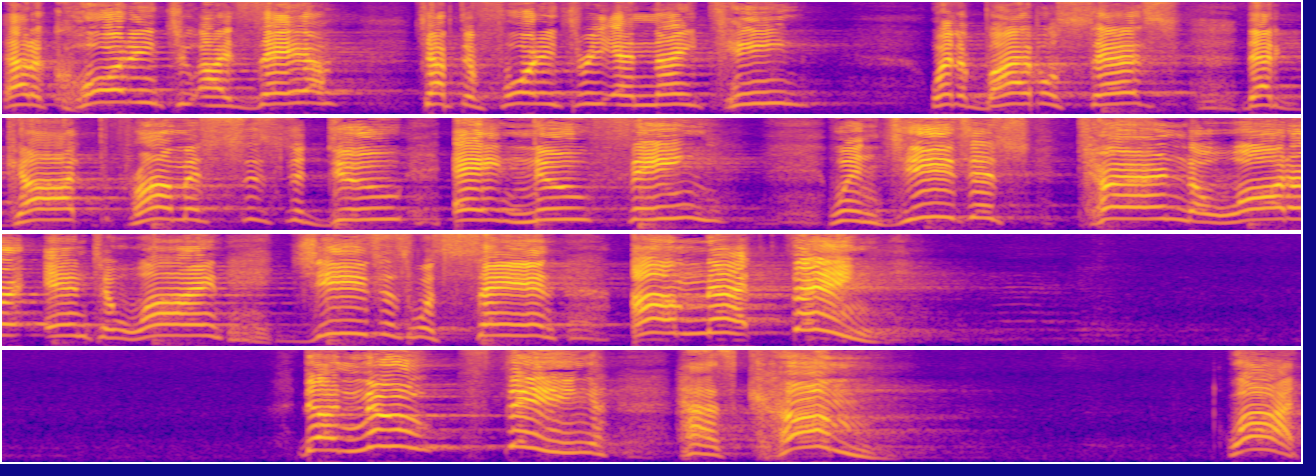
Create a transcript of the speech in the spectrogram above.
that, according to Isaiah chapter 43 and 19, where the Bible says that God promises to do a new thing, when Jesus turned the water into wine, Jesus was saying, I'm that thing. The new thing has come. Why?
